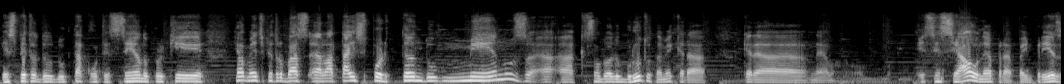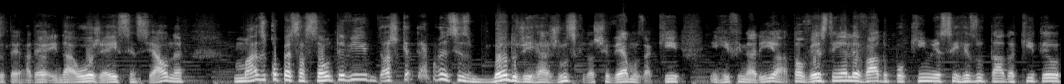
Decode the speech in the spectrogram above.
respeito do, do que está acontecendo? Porque realmente Petrobras ela está exportando menos a, a, questão do óleo bruto também, que era, que era né, essencial né, para a empresa, até ainda hoje é essencial, né? Mas em compensação teve, acho que até esses bandos de reajustes que nós tivemos aqui em refinaria, talvez tenha levado um pouquinho esse resultado aqui, ter,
